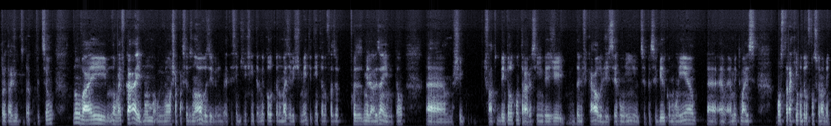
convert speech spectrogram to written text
tá, tá junto da competição, não vai não vai ficar. E vão, vão achar parceiros novos e vai ter sempre gente entrando e colocando mais investimento e tentando fazer coisas melhores ainda. Então, uh, achei de fato bem pelo contrário. Assim, em vez de danificar ou de ser ruim ou de ser percebido como ruim, é, é, é muito mais mostrar que o modelo funciona bem.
